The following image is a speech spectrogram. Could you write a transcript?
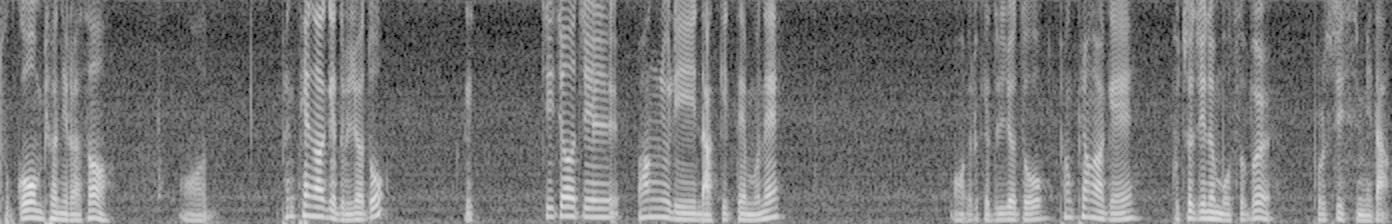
두꺼운 편이라서 어, 팽팽하게 늘려도 찢어질 확률이 낮기 때문에 어, 이렇게 늘려도 평평하게 붙여지는 모습을 볼 수 있습니다.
